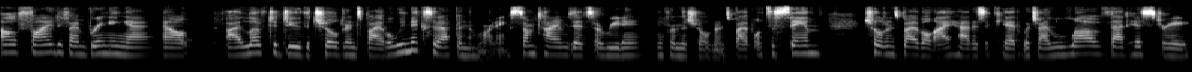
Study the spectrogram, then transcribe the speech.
I'll find if I'm bringing out, I love to do the children's Bible. We mix it up in the morning. Sometimes it's a reading from the children's Bible. It's the same children's Bible I had as a kid, which I love that history.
